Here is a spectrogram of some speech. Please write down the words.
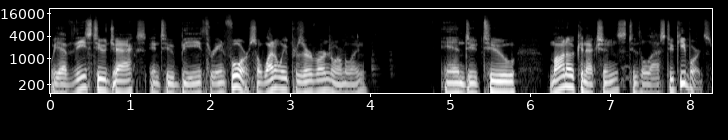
We have these two jacks into B, 3, and 4. So why don't we preserve our normaling and do two mono connections to the last two keyboards.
